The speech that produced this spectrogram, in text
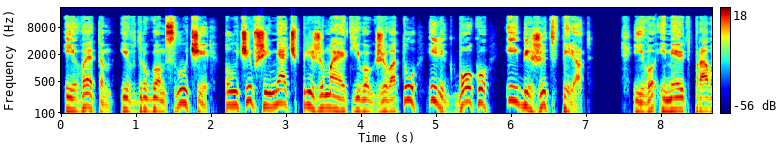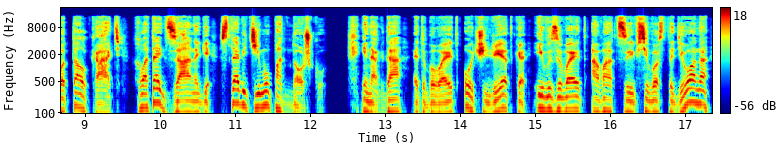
И в этом, и в другом случае получивший мяч прижимает его к животу или к боку и бежит вперед. Его имеют право толкать, хватать за ноги, ставить ему подножку. Иногда это бывает очень редко и вызывает овации всего стадиона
